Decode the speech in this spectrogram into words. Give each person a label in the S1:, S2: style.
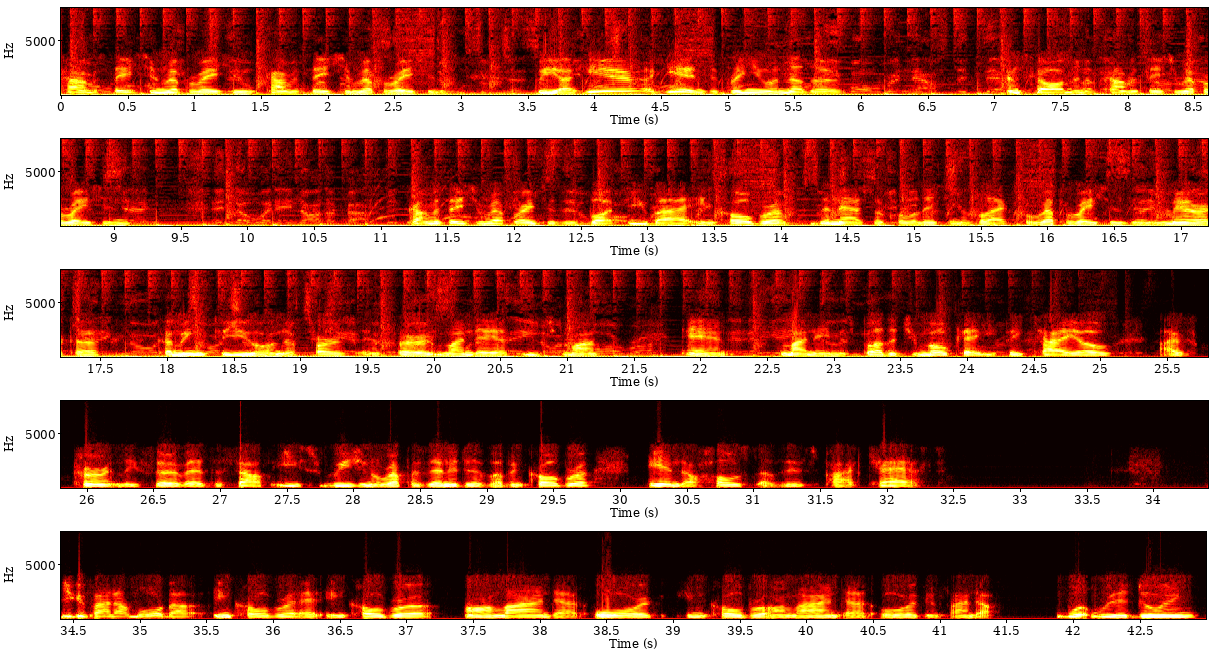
S1: Conversation reparations, conversation reparations. We are here again to bring you another installment of Conversation Reparations. Conversation Reparations is brought to you by N'COBRA, the National Coalition of Blacks for Reparations in America, coming to you on the first and third Monday of each month. And my name is Brother Jumoke Ifetayo. I currently serve as the Southeast Regional Representative of N'COBRA and the host of this podcast. You can find out more about N'COBRA at ncobraonline.org, ncobraonline.org, and find out what we're doing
